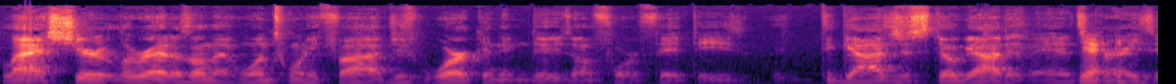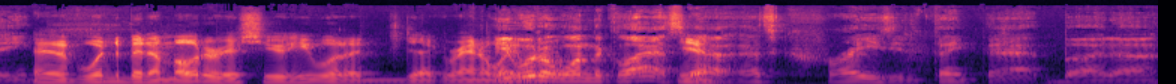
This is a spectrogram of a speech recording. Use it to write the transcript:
last year at Loretta's on that 125, just working them dudes on 450s. The guys just still got it, man. It's yeah. crazy. If it wouldn't have been a motor issue, he would have like ran away. He would have won the class. Yeah. Yeah. that's crazy to think that. But uh,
